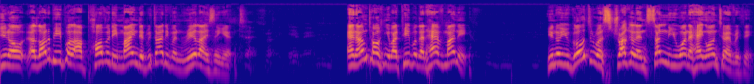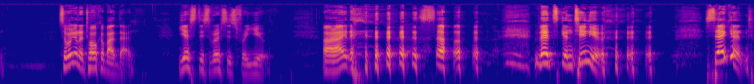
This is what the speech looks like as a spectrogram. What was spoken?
you know, a lot of people are poverty minded without even realizing it. And I'm talking about people that have money. You know, you go through a struggle and suddenly you want to hang on to everything. So we're going to talk about that. Yes, this verse is for you. All right? so let's continue. Second,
